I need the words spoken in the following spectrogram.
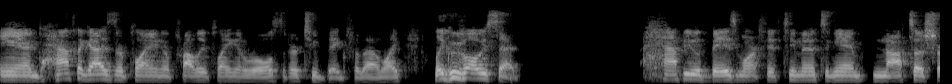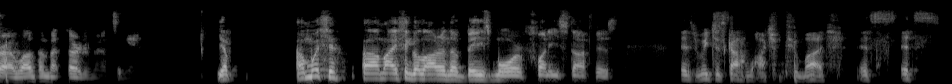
and half the guys they're playing are probably playing in roles that are too big for them. Like like we've always said, happy with Bazemore at 15 minutes a game. Not so sure I love him at 30 minutes a game. Yep, I'm with you. Um, I think a lot of the Bazemore funny stuff is is we just gotta watch him too much. It's it's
